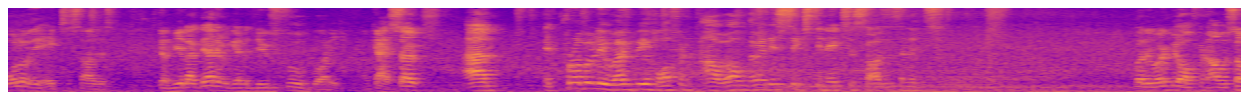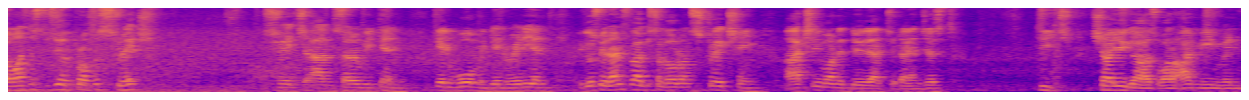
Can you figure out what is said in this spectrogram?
all of the exercises, it's going to be like that and we're going to do full body. Okay, so um, it probably won't be half an hour, although it is 16 exercises and it's, but it won't be half an hour. So I want us to do a proper stretch, stretch um, so we can get warm and get ready. And because we don't focus a lot on stretching, I actually want to do that today and just teach, show you guys what I mean when,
